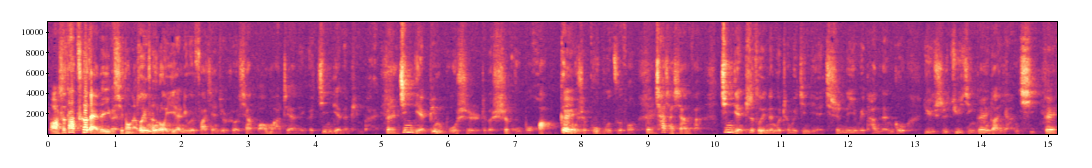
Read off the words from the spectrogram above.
的。啊，是它车载的一个系统来完成所以。某种意义上，你会发现，就是说，像宝马这样的一个经典的品牌，对。经典并不是这个食古不化，更不是固步自封，对恰恰相反，经典之所以能够成为经典，是因为它能够与时俱进，不断扬气。对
